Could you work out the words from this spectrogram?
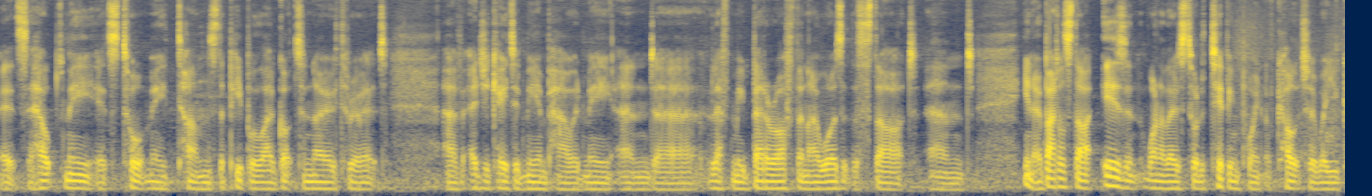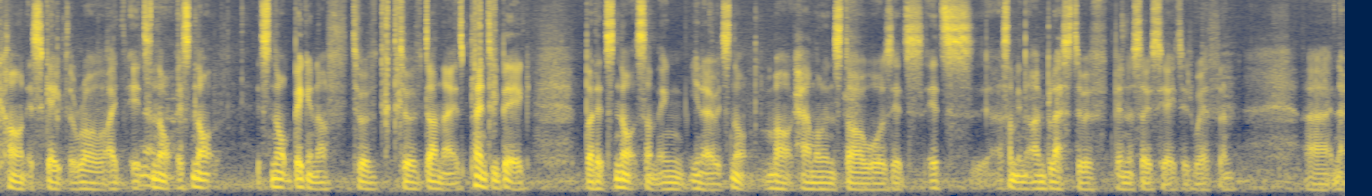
it's helped me. It's taught me tons. The people I've got to know through it have educated me, empowered me, and uh, left me better off than I was at the start. And you know, Battlestar isn't one of those sort of tipping point of culture where you can't escape the role. I, it's no. not. It's not it's not big enough to have to have done that. It's plenty big, but it's not something you know. It's not Mark Hamill in Star Wars. It's it's something that I'm blessed to have been associated with, and uh, no.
